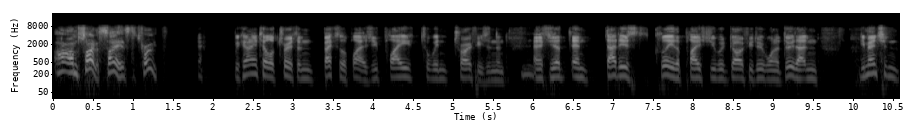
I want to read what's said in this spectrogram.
I'm sorry to say it's the truth. Yeah, we can only tell the truth. And back to the players, you play to win trophies, and then, mm. and if you and that is clearly the place you would go if you do want to do that. And you mentioned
